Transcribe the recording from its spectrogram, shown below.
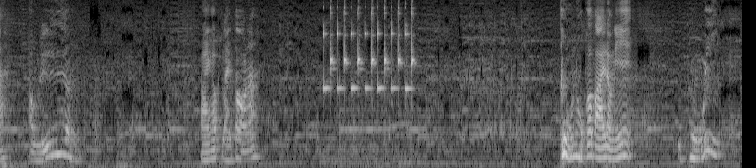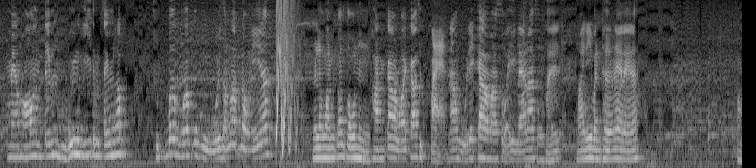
นะ เอาเรื่อง ไปครับไหลต่อนะคูณหกเข้าไปดอกนี้โอ้โหยแมวทองเต็มหูยเมื่อกี้เต็มๆครับ ชุดเบิ้มครับโอ้โหสำหรับดอกนี้นะ เงินรางวัลก้อนโต 1,998 นะโอ้โหได้ก้ามาสวยอีกแล้วนะสงสัยไม้นี้บันเทิงแน่เลยนะเอา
